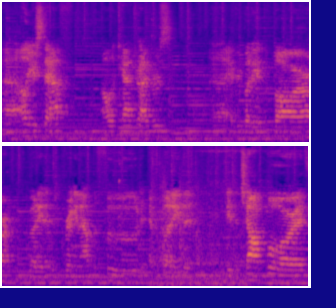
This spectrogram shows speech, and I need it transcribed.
uh, all your staff, all the cab drivers, everybody at the bar, everybody that was bringing out the food, everybody that did the chalkboards,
